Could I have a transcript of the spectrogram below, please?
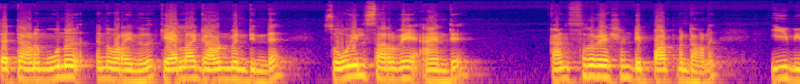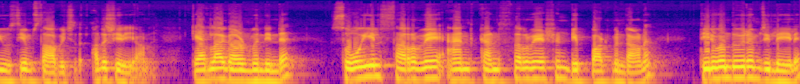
തെറ്റാണ്. മൂന്ന് എന്ന് പറയുന്നത് കേരള ഗവൺമെന്റിന്റെ സോയിൽ സർവേ ആൻഡ് കൺസർവേഷൻ ഡിപ്പാർട്ട്മെന്റാണ് ഈ മ്യൂസിയം സ്ഥാപിച്ചത്. അത് ശരിയാണ്. കേരള ഗവൺമെന്റിന്റെ സോയിൽ സർവേ ആൻഡ് കൺസർവേഷൻ ഡിപ്പാർട്ട്മെന്റാണ് തിരുവനന്തപുരം ജില്ലയിലെ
